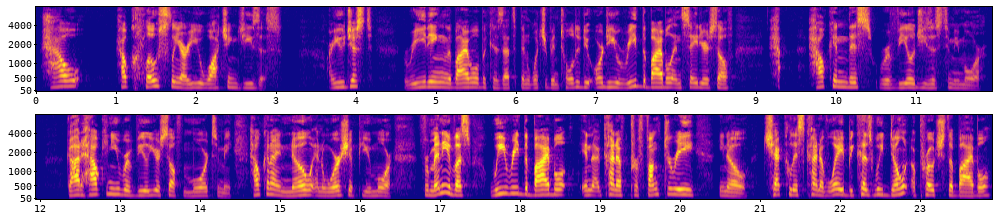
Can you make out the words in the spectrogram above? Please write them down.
how, how closely are you watching Jesus? Are you just reading the Bible because that's been what you've been told to do? Or do you read the Bible and say to yourself, how can this reveal Jesus to me more? God, how can you reveal yourself more to me? How can I know and worship you more? For many of us, we read the Bible in a kind of perfunctory, you know, checklist kind of way because we don't approach the Bible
